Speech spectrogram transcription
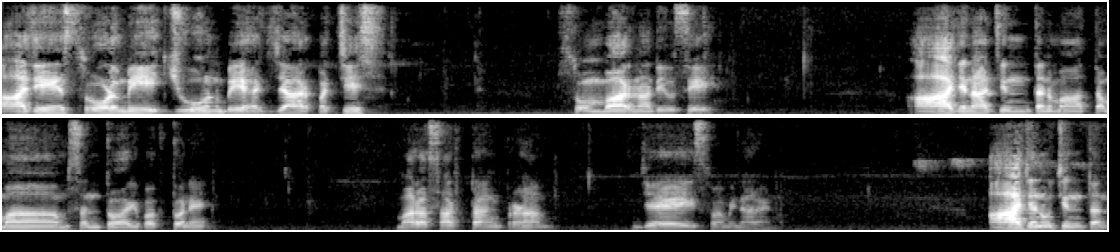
આજે સોળમી જૂન બે હજાર પચીસ, સોમવારના દિવસે આજના ચિંતનમાં તમામ સંતો હરિભક્તોને મારા સાષ્ટાંગ પ્રણામ. જય સ્વામિનારાયણ. આજનું ચિંતન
